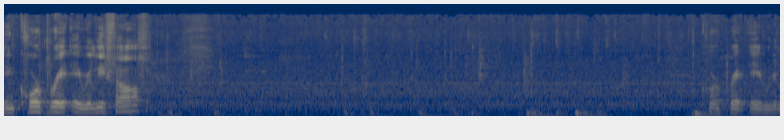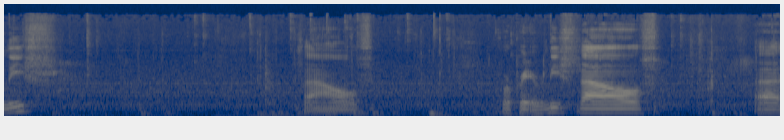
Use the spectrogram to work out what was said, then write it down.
incorporate a relief valve. Incorporate a relief valve. Incorporate a relief valve uh,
